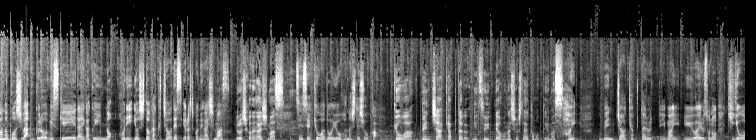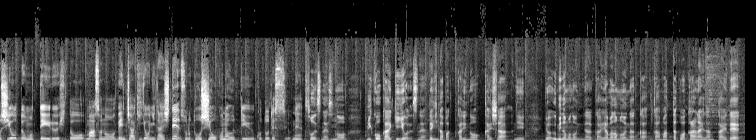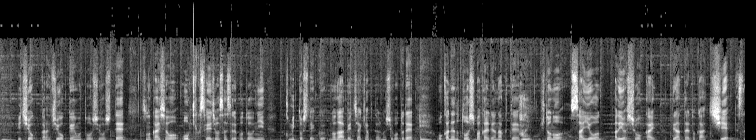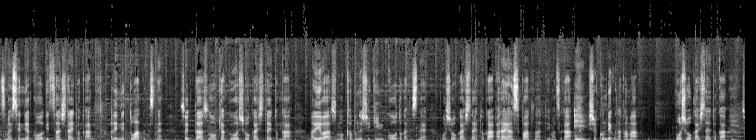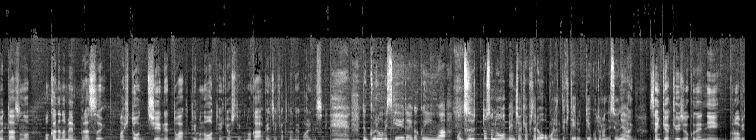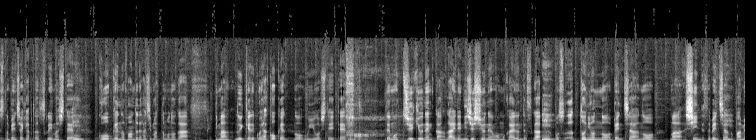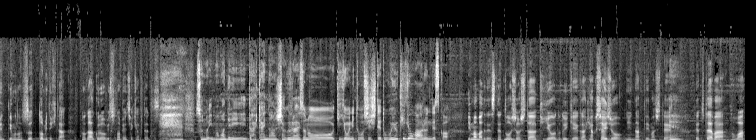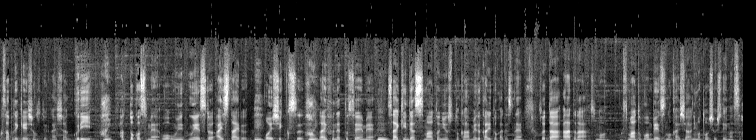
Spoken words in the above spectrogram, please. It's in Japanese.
今日の講師はグロービス経営大学院の堀義人学長です。よろしくお願いします。よろしくお願いします。先生今日はどういうお話でしょうか？今日はベンチャーキャピタルについてお話をしたいと思っています。はい。ベンチャーキャピタルって、まあ、いわゆるその起業しようと思っている人、まあ、そのベンチャー企業に対してその投資を行うっていうことですよね。そうですね。その未公開企業ですね。できたばっかりの会社に、要は海のものになるか山のものになるかが全くわからない段階で1億から10億円を投資をしてその会社を大きく成長させることにコミットしていくのがベンチャーキャピタルの仕事で、お金の投資ばかりではなくて、人の採用あるいは紹介であったりとか知恵ですねつまり戦略を立案したりとかあるいはネットワークですね。そういったそのお客を紹介したりとか、あるいはその株主銀行とかですねを紹介したりとかアライアンスパートナーって言いますが、一緒に組んでいく仲間を紹介したりとか、そういったそのお金の面プラスまあ、人知恵ネットワークというものを提供していくのがベンチャーキャピタルの役割です。でグロービス経営大学院はもうずっとそのベンチャーキャピタルを行ってきているっていうことなんですよね、はい、1996年にグロービスのベンチャーキャピタルを作りまして、え5億円のファンドで始まったものが今累計で500億円の運用をしていてでも19年間来年20周年を迎えるんですが、え。もうずっと日本のベンチャーのまあ、シーンですね。ベンチャーの場面というものをずっと見てきたのがグロービスのベンチャーキャピタルです。その今までに大体何社ぐらいその企業に投資してどういう企業があるんですか？今までですね投資をした企業の累計が100社以上になっていまして、で例えばワークスアプリケーションズという会社グリー、はい、アットコスメを運営するアイスタイル、オイシックス、はい、ライフネット生命、うん、最近ではスマートニュースとかメルカリとかですねそういった新たなそのスマートフォンベースの会社にも投資をしています。へ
